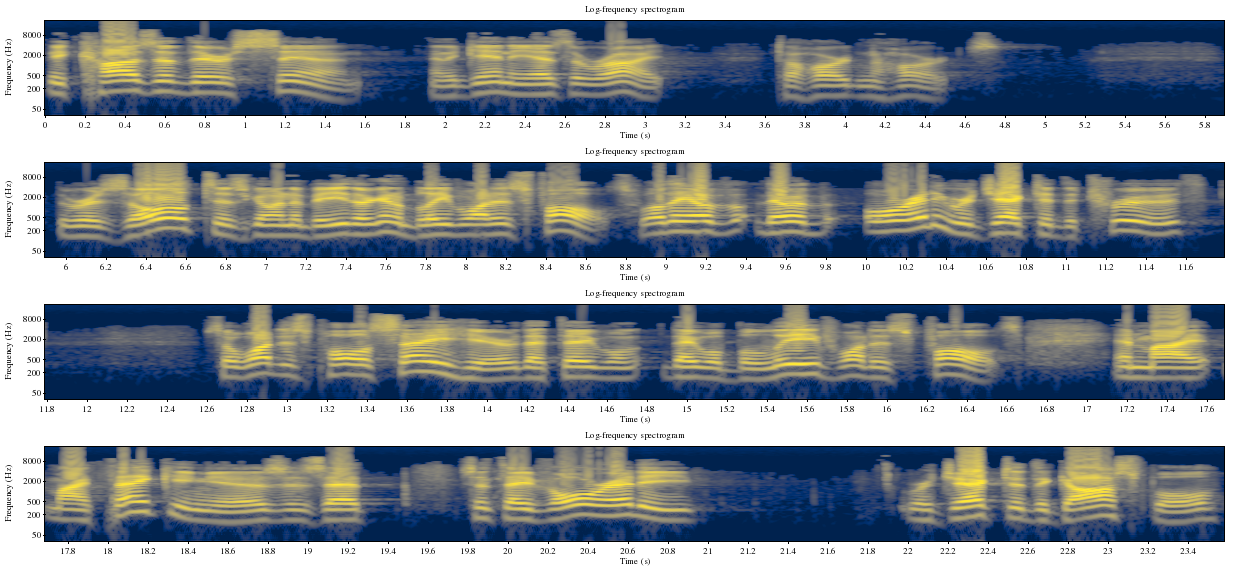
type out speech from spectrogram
because of their sin. And again, He has the right to harden hearts. The result is going to be they're going to believe what is false. Well, they have, they have already rejected the truth. So what does Paul say here? That they will, they will believe what is false. And my, my thinking is, is that since they've already rejected the gospel,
